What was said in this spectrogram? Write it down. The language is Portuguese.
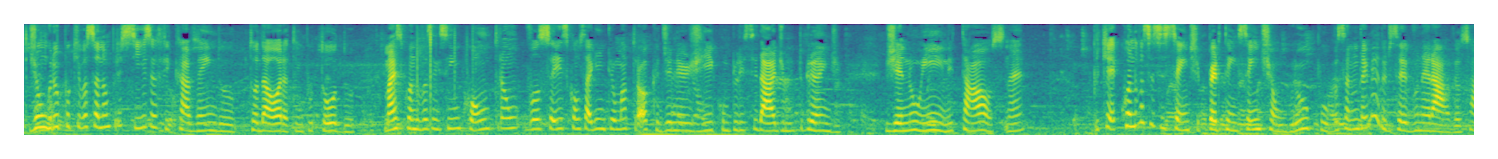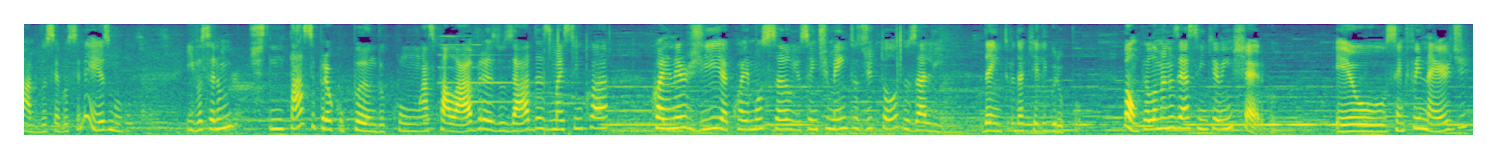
De um grupo que você não precisa ficar vendo toda hora, o tempo todo mas quando vocês se encontram, vocês conseguem ter uma troca de energia e cumplicidade muito grande, genuína e tal, né? Porque quando você se sente pertencente a um grupo, você não tem medo de ser vulnerável, sabe? Você é você mesmo. E você não, não tá se preocupando com as palavras usadas, mas sim com a, com a energia, com a emoção e os sentimentos de todos ali dentro daquele grupo. Bom, pelo menos é assim que eu enxergo. Eu sempre fui nerd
